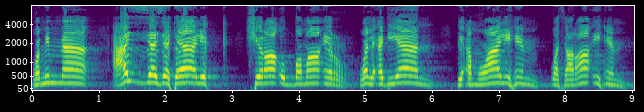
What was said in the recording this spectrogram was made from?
ومما عزز ذلك شراء الضمائر والأديان بأموالهم وثرائهم.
